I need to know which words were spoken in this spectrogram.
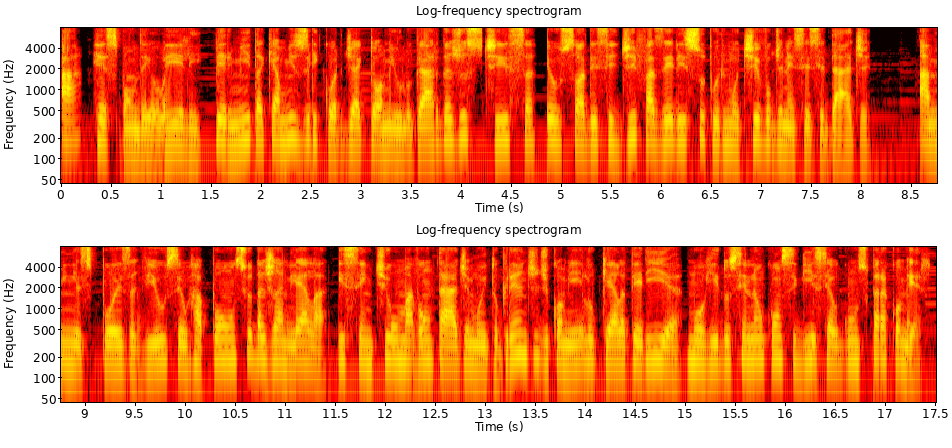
Ah, respondeu ele, permita que a misericórdia tome o lugar da justiça, eu só decidi fazer isso por motivo de necessidade. A minha esposa viu seu rapôncio da janela, e sentiu uma vontade muito grande de comê-lo que ela teria morrido se não conseguisse alguns para comer.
